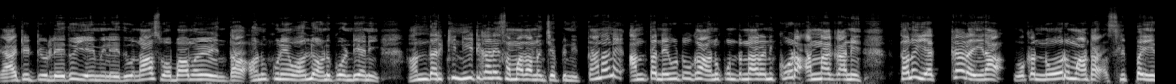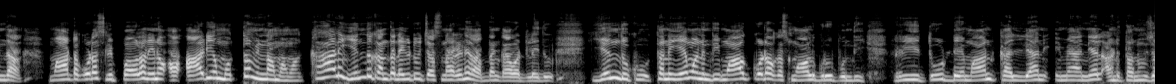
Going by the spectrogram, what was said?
యాటిట్యూడ్ లేదు ఏమీ లేదు. నా స్వభావమే ఇంత. అనుకునే వాళ్ళు అనుకోండి అని అందరికీ నీట్గానే సమాధానం చెప్పింది. తనని అంత నెగిటివ్గా అనుకుంటున్నారని కూడా అన్నా కానీ తను ఎక్కడైనా ఒక నోరు మాట స్లిప్ అయ్యిందా? మాట కూడా స్లిప్ అవ్వాలా? నేను ఆ ఆడియో మొత్తం విన్నామమ్మ కానీ ఎందుకు అంత నెగిటివ్ చేస్తున్నారనేది అర్థం కావట్లేదు. ఎందుకు? తను ఏమనింది? మాకు కూడా ఒక స్మాల్ గ్రూప్ ఉంది. Ritu Demon Kalyan Emmanuel and Tanuja.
